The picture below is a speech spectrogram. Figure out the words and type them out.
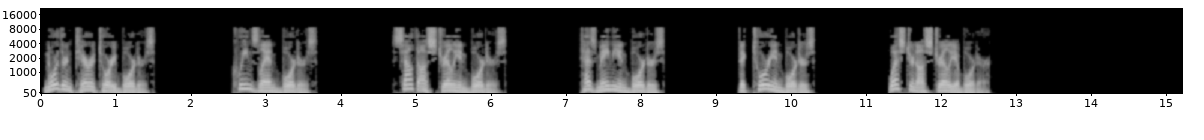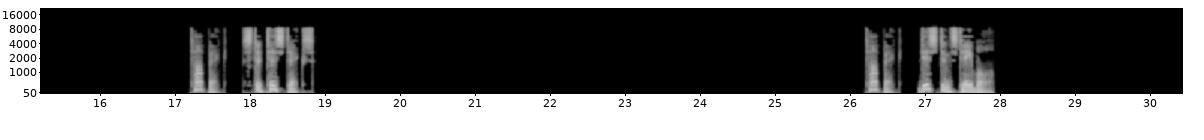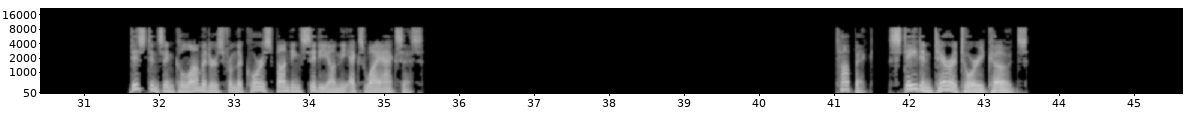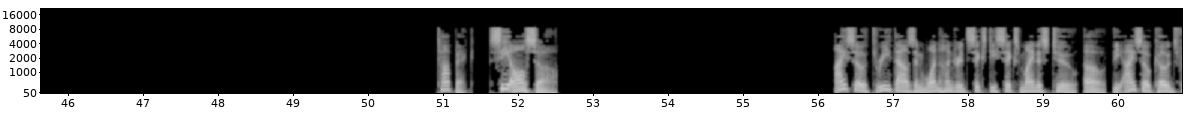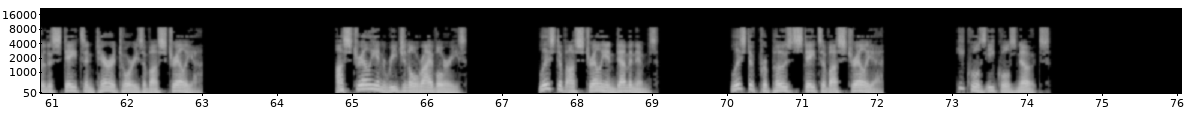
Northern Territory borders Queensland borders South Australian borders Tasmanian borders Victorian borders Western Australia border Statistics Distance table Distance in kilometers from the corresponding city on the xy axis. Topic: State and territory codes. See also. ISO 3166-2, 0, the ISO codes for the states and territories of Australia. Australian regional rivalries. List of Australian demonyms. List of proposed states of Australia. Notes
